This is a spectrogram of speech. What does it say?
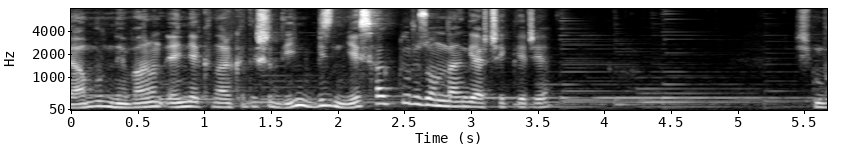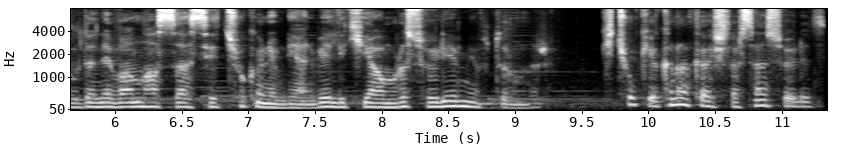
Yağmur Neva'nın en yakın arkadaşı değil mi? Biz niye saklıyoruz ondan gerçekleri ya? Şimdi burada Neva'nın hassasiyeti çok önemli yani. Belli ki Yağmur'a söyleyemiyor bu durumları. Ki çok yakın arkadaşlar sen söyledin.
